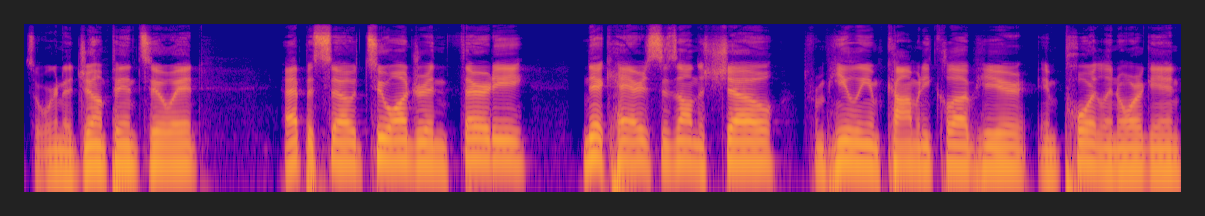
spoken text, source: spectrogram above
So we're to jump into it. Episode 230. Nick Harris is on the show from Helium Comedy Club here in Portland, Oregon,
